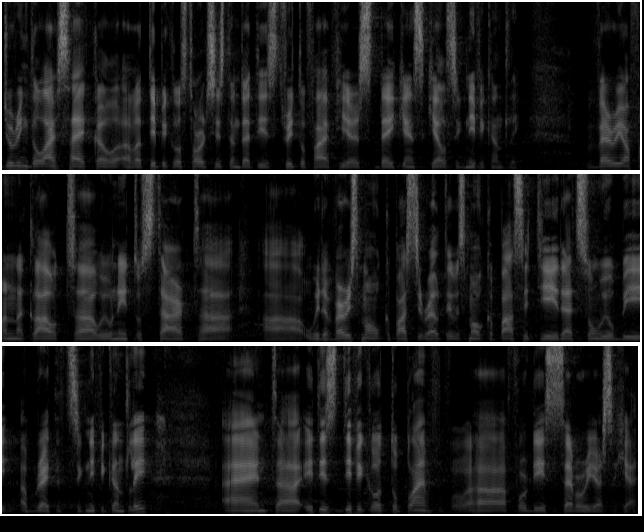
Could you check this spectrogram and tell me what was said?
during the life cycle of a typical storage system that is three to five years, they can scale significantly. Very often a cloud uh, will need to start uh, uh with a very small capacity, relatively small capacity that soon will be upgraded significantly. And uh, it is difficult to plan for this several years ahead.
